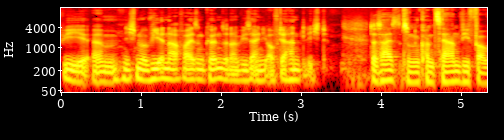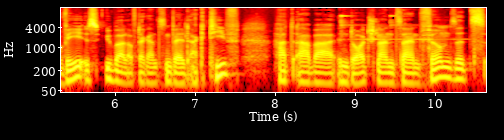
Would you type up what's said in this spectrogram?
wie ähm, nicht nur wir nachweisen können, sondern wie es eigentlich auf der Hand liegt. Das heißt, so ein Konzern wie VW ist überall auf der ganzen Welt aktiv, hat aber in Deutschland seinen Firmensitz.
